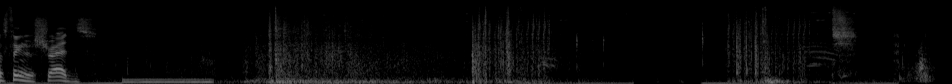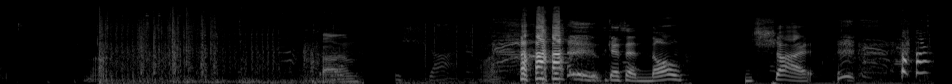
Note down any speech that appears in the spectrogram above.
This thing is shreds. Got him. Shot. this guy said no shot.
